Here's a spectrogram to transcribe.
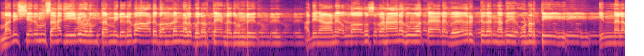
മനുഷ്യരും സഹജീവികളും തമ്മിൽ ഒരുപാട് ബന്ധങ്ങൾ പുലർത്തേണ്ടതുണ്ട്. അതിനാണ് അള്ളാഹു സുബാനഹൂവത്താല വേറിട്ട് തന്നെ അത് ഉണർത്തി. ഇന്നലെ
